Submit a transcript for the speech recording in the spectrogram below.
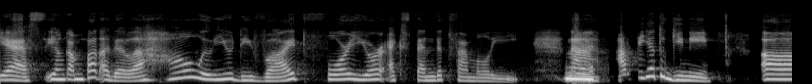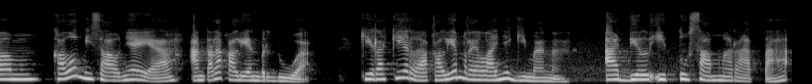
Yes, yang keempat adalah how will you divide for your extended family. Nah, hmm. artinya tuh gini, Um, kalau misalnya ya antara kalian berdua, kira-kira kalian relanya gimana? Adil itu sama rata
